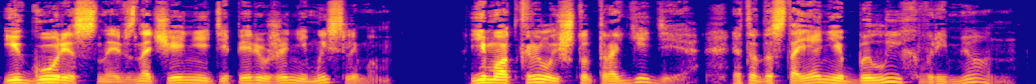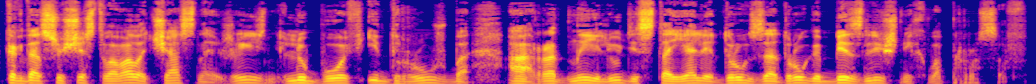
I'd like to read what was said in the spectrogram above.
и горестной в значении теперь уже немыслимом. Ему открылось, что трагедия — это достояние былых времен, когда существовала частная жизнь, любовь и дружба, а родные люди стояли друг за друга без лишних вопросов.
